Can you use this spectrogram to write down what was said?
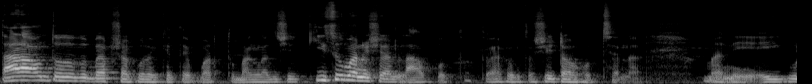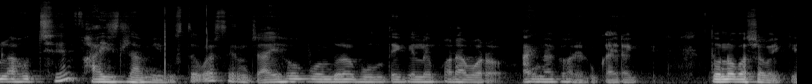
তারা অন্তত ব্যবসা করে খেতে পারতো। বাংলাদেশের কিছু মানুষের লাভ হতো। তো এখন তো সেটাও হচ্ছে না। মানে এইগুলা হচ্ছে ফাইজলামি, বুঝতে পারছেন? যাই হোক বন্ধুরা, বলতে গেলে বরাবর আয়না ঘরে লুকায় রাখবে। ধন্যবাদ সবাইকে।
